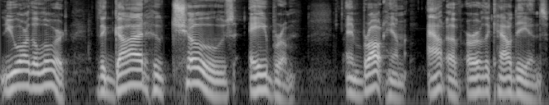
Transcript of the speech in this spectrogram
You are the Lord, the God who chose Abram and brought him out of Ur of the Chaldeans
